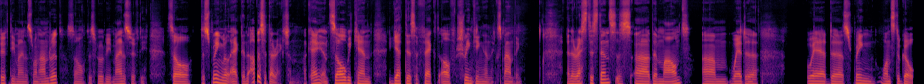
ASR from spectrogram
50 minus 100, so this will be minus 50. So the spring will act in the opposite direction, okay? And so we can get this effect of shrinking and expanding. And the rest distance is uh, the amount um, where the where the spring wants to go.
